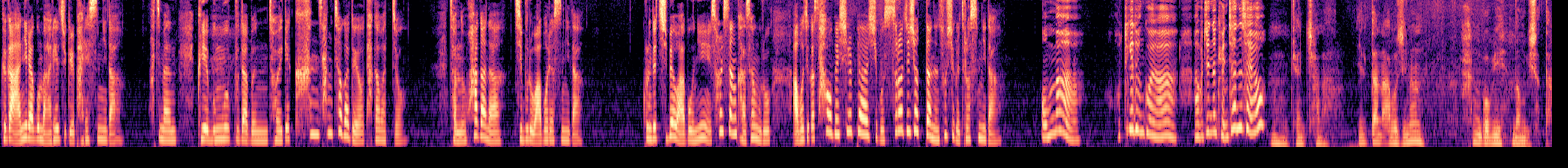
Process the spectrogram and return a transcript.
그가 아니라고 말해주길 바랬습니다. 하지만 그의 묵묵부답은 저에게 큰 상처가 되어 다가왔죠. 저는 화가 나 집으로 와버렸습니다. 그런데 집에 와보니 설상가상으로 아버지가 사업에 실패하시고 쓰러지셨다는 소식을 들었습니다. 엄마, 어떻게 된 거야? 아버지는 괜찮으세요? 음, 괜찮아. 일단 아버지는 한 곱이 넘기셨다.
